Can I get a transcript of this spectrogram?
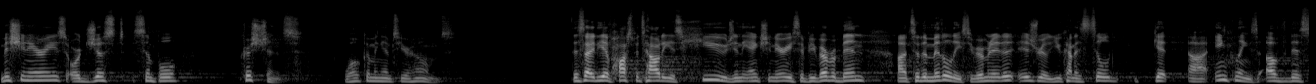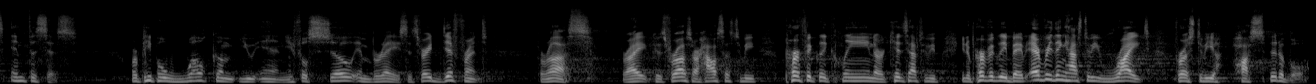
missionaries or just simple Christians, welcoming them to your homes. This idea of hospitality is huge in the ancient Near East. If you've ever been uh, to the Middle East, if you've ever been to Israel, you kind of still get uh, inklings of this emphasis where people welcome you in. You feel so embraced. It's very different for us, right? Because for us, our house has to be perfectly clean, our kids have to be you know, perfectly bathed. Everything has to be right for us to be hospitable.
